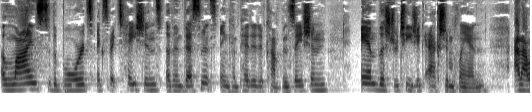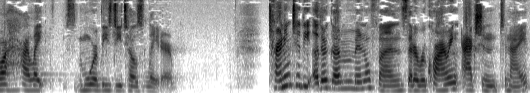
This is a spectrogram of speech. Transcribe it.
aligns to the board's expectations of investments in competitive compensation and the strategic action plan, and I will highlight more of these details later. Turning to the other governmental funds that are requiring action tonight,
